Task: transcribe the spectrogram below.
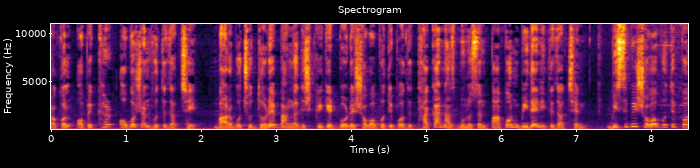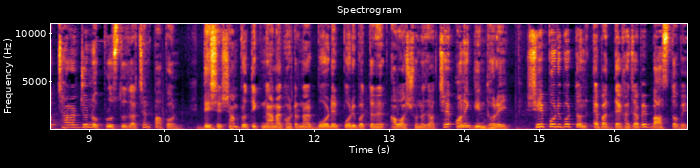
সকল অপেক্ষার অবসান হতে যাচ্ছে। বারো বছর ধরে বাংলাদেশ ক্রিকেট বোর্ডের সভাপতি পদে থাকা নাজমুল হোসেন পাপন বিদায় নিতে যাচ্ছেন। বিসিবির সভাপতি পদ ছাড়ার জন্য প্রস্তুত আছেন পাপন। দেশের সাম্প্রতিক নানা ঘটনার বোর্ডের পরিবর্তনের আওয়াজ শোনা যাচ্ছে অনেক দিন ধরেই। সেই পরিবর্তন এবার দেখা যাবে বাস্তবে।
